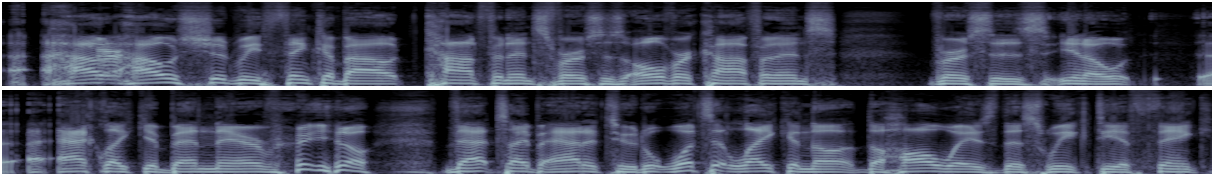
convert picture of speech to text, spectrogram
uh, how how should we think about confidence versus overconfidence versus you know act like you've been there, you know that type of attitude. What's it like in the the hallways this week? Do you think?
